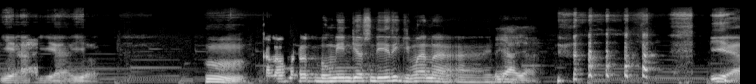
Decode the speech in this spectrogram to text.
Iya, iya, iya. Hmm, Kalau menurut Bung Nindyo sendiri gimana? Ah, ini. Iya, ya. iya.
